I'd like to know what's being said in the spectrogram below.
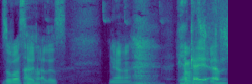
sowas halt Aha. halt alles. Ja. Ja, geil. Ähm,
